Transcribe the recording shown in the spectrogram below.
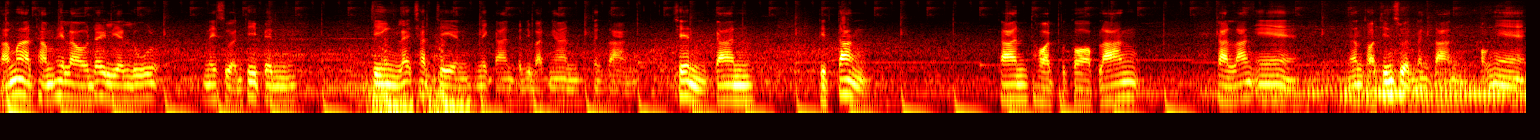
สามารถทำให้เราได้เรียนรู้ ในส่วนที่เป็นจริงและชัดเจนในการปฏิบัติงานต่างๆ เช่น การติดตั้ง การถอดประกอบล้าง การล้างแอร์ การถอดชิ้นส่วนต่างๆ ของแอร์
